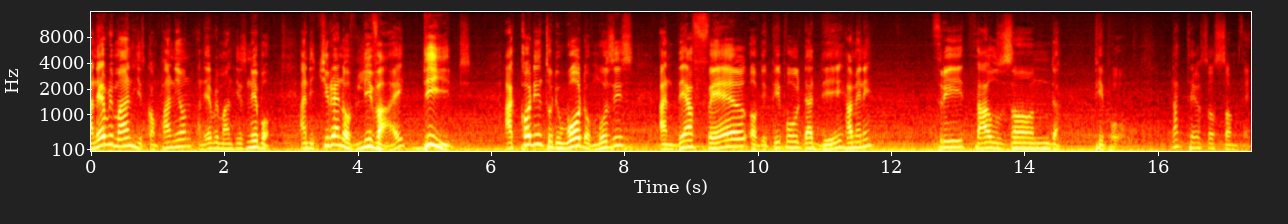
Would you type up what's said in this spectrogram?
and every man his companion, and every man his neighbor. And the children of Levi did according to the word of Moses, and there fell of the people that day, how many? 3,000 people. That tells us something.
